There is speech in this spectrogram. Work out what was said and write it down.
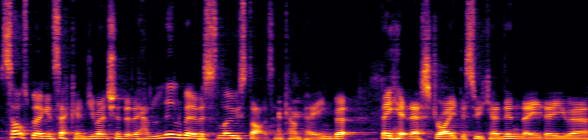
Salzburg in second, you mentioned that they had a little bit of a slow start to the campaign, but they hit their stride this weekend, didn't they? They uh,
